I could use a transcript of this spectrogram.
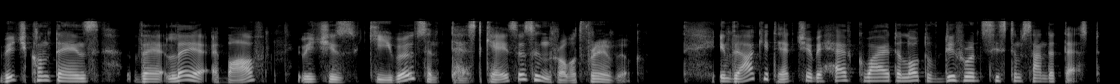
which contains the layer above, which is keywords and test cases in Robot Framework. In the architecture, we have quite a lot of different systems under test.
